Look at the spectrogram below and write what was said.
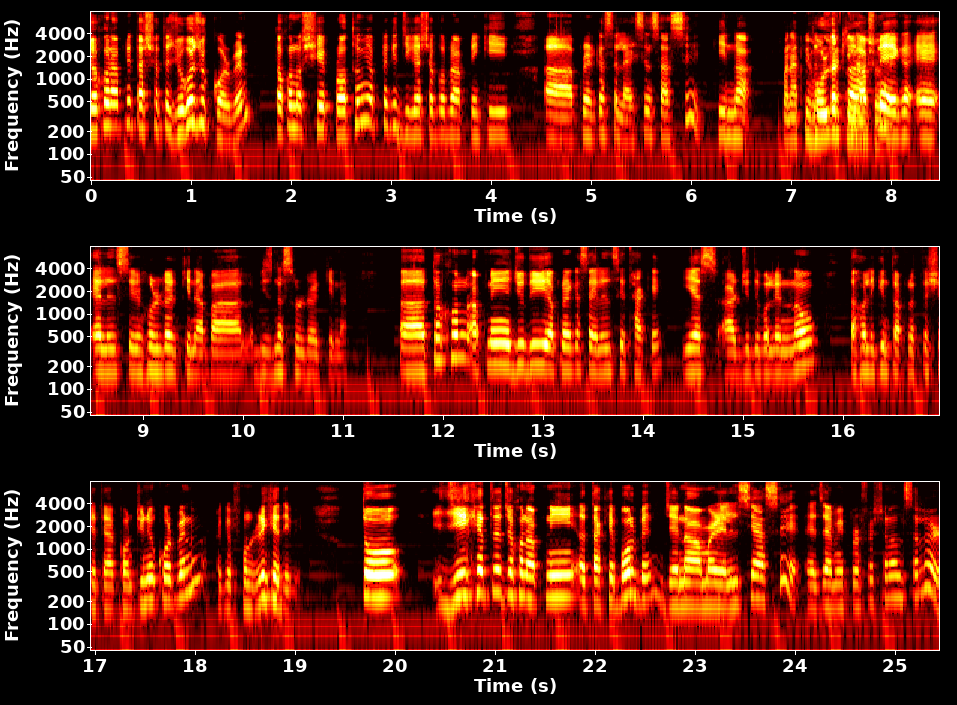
যখন আপনি তার সাথে যোগাযোগ করবেন তখন সে প্রথমেই আপনাকে জিজ্ঞাসা করবে আপনি কি আপনার কাছে লাইসেন্স আছে কি না? মানে আপনি হোল্ডার কিনা আপনি এলএলসি হোল্ডার কিনা বা বিজনেস হোল্ডার কিনা? তখন আপনি যদি আপনার কাছে এলএলসি থাকে ইয়েস আর যদি বলেন নো তাহলে কিন্তু আপনার তো সেটা আর কন্টিনিউ করবে না আপনাকে ফোন রেখে দেবে। তো যে ক্ষেত্রে যখন আপনি তাকে বলবেন যে, না, আমার এলএলসি আছে এজ আমি প্রফেশনাল সেলার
